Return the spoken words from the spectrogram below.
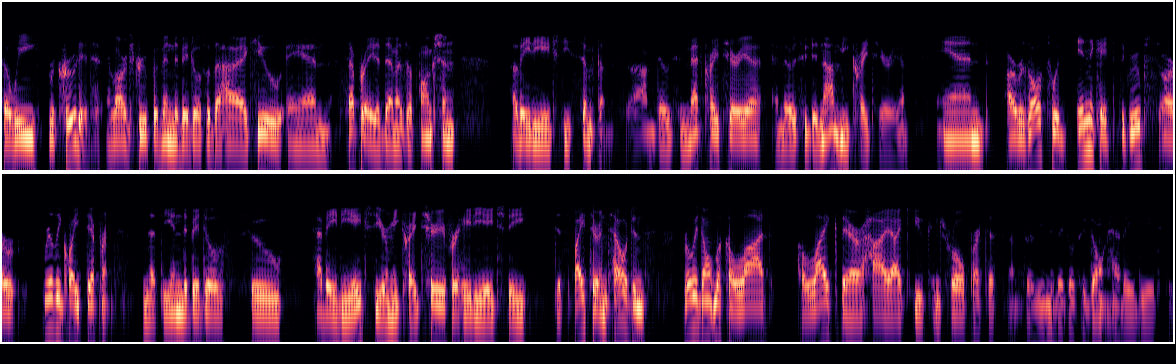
So we recruited a large group of individuals with a high IQ and separated them as a function of ADHD symptoms, um, those who met criteria and those who did not meet criteria. And our results would indicate that the groups are really quite different, and that the individuals who have ADHD or meet criteria for ADHD, despite their intelligence, really don't look a lot alike their high IQ control participants or the individuals who don't have ADHD.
